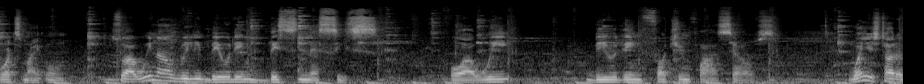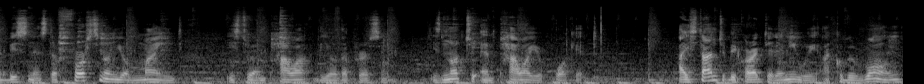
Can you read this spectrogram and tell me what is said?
What's my own? So are we now really building businesses or are we building fortune for ourselves? When you start a business, the first thing on your mind is to empower the other person is not to empower your pocket. I stand to be corrected anyway. I could be wrong,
